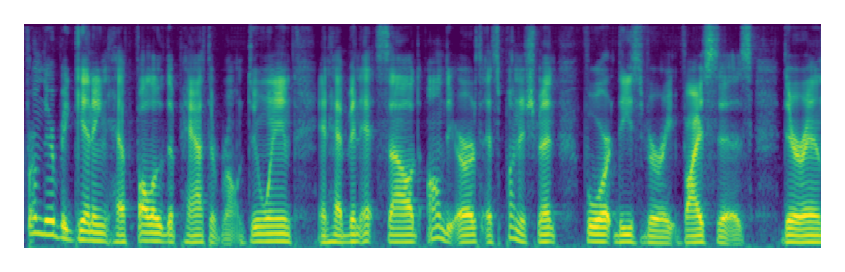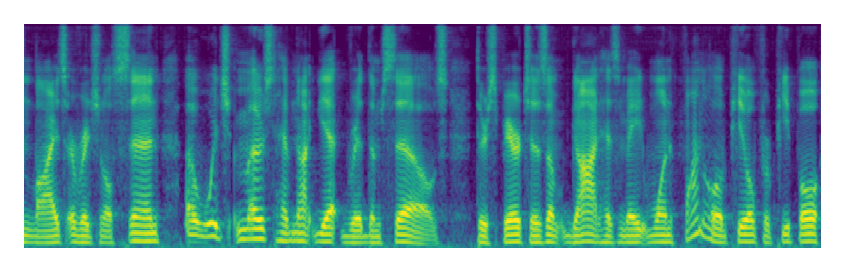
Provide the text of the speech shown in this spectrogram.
from their beginning, have followed the path of wrongdoing and have been exiled on the earth as punishment for these very vices. Therein lies original sin, of which most have not yet rid themselves. Through Spiritism, God has made one final appeal for people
